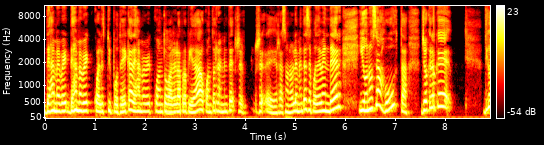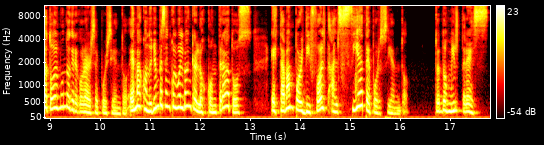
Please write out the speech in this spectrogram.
déjame ver, déjame ver cuál es tu hipoteca, déjame ver cuánto vale la propiedad o cuánto realmente, eh, razonablemente se puede vender. Y uno se ajusta. Yo creo que, digo, todo el mundo quiere cobrar el 6%. Es más, cuando yo empecé en Coldwell Banker, los contratos estaban por default al 7%. Esto es 2003.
